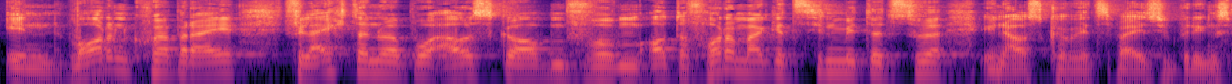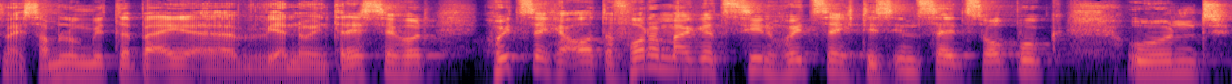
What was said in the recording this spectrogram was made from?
in Warenkorb rein, vielleicht dann noch ein paar Ausgaben vom Art of Horror Magazin mit dazu. In Ausgabe 2 ist übrigens meine Sammlung mit dabei, äh, wer noch Interesse hat. Holt euch ein Art of Horror Magazin, holt euch das Inside Sawbook und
